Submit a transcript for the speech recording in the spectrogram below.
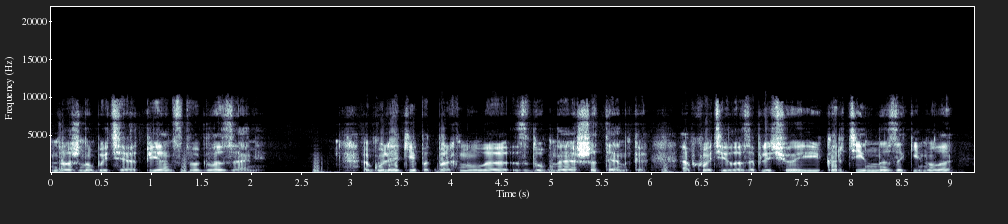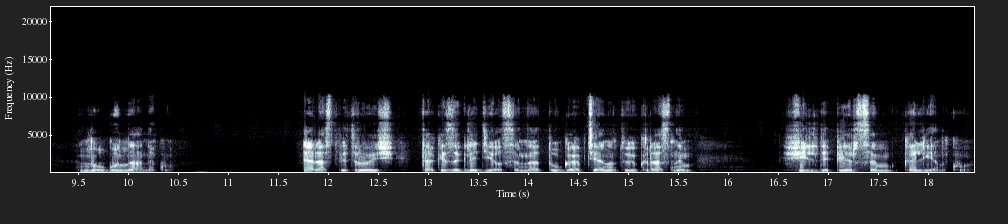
должно быть, от пьянства глазами. Гуляки подпорхнула сдубная шатенка, обхватила за плечо и картинно закинула ногу на ногу. Эраст Петрович так и загляделся на туго обтянутую красным фильдеперсом коленку.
